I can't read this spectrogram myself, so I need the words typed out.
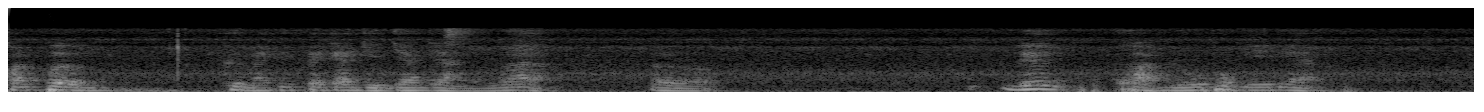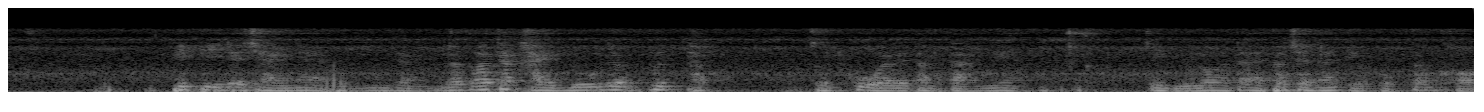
คอนเฟิร์มคือหมายถึงเป็นการยืนยันอย่างหนึ่งว่าเเรื่องความรู้พวกนี้เนี่ยพี่ปีได้ใช้แน่ผมยืนยันแล้วก็ถ้าใครรู้เรื่องพืชผักสวนครัวอะไรต่าง ๆ เนี่ยจะอยู่รอดได้เพราะฉะนั้นเดี๋ยวผมต้องขอ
